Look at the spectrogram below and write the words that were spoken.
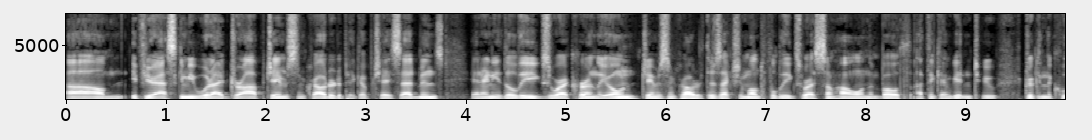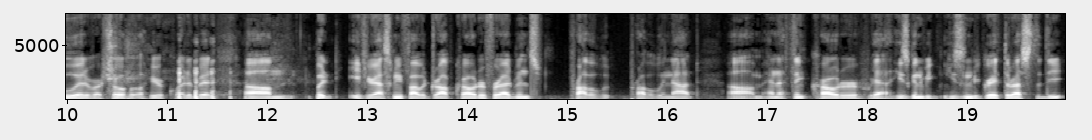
um, if you're asking me, would I drop Jamison Crowder to pick up Chase Edmonds in any of the leagues where I currently own Jamison Crowder? There's actually multiple leagues where I somehow own them both. I think I'm getting to drinking the Kool Aid of our show here quite a bit. Um, but if you're asking me if I would drop Crowder for Edmonds, probably probably not. Um, and I think Crowder, yeah, he's gonna be he's gonna be great the rest of the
